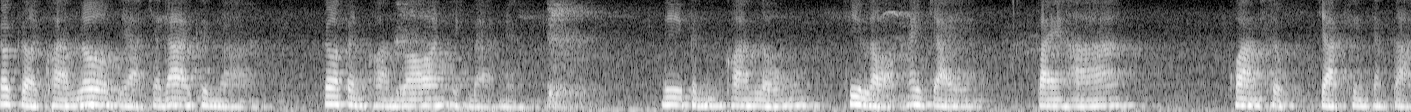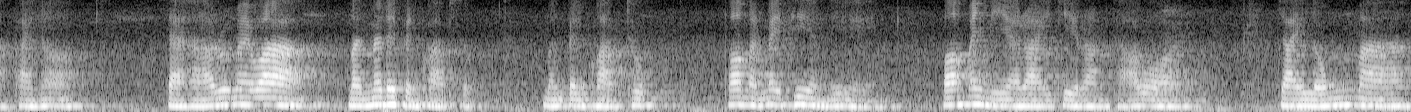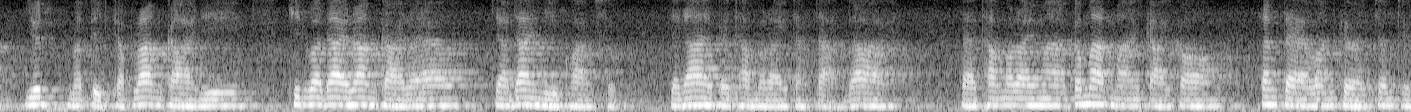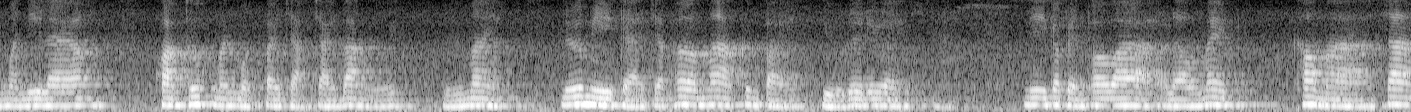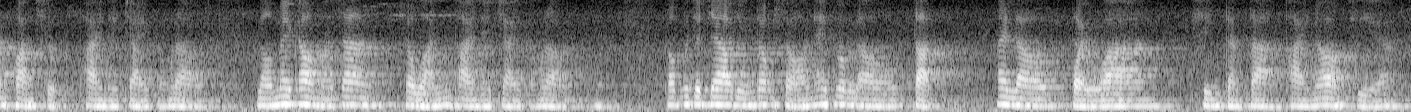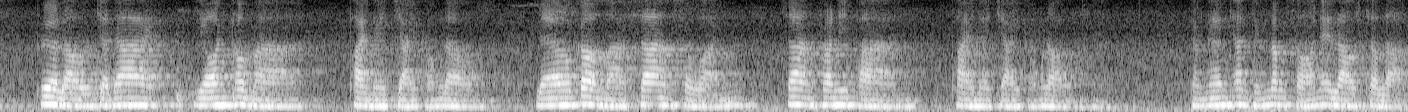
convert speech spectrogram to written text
ก็เกิดความโลภอยากจะได้ขึ้นมา ก็เป็นความร้อนอีกแบบหนึ่ง นี่เป็นความหลงที่หลอกให้ใจไปหาความสุขจากสิ่งต่างๆ ภายนอก แต่หารู้ไหมว่ามันไม่ได้เป็นความสุข มันเป็นความทุกข์ เพราะมันไม่เที่ยงนี่เอง เพราะไม่มีอะไรจีรังถาวร ใจหลงมายึดมาติดกับร่างกายนี้ คิดว่าได้ร่างกายแล้ว จะได้มีความสุข จะได้ไปทำอะไรต่างๆได้ แต่ทำอะไรมาก็มากมายกายกอง ตั้งแต่วันเกิดจนถึงวันนี้แล้ว ความทุกข์มันหมดไปจากใจบ้างหรือ หรือไม่ หรือมีแต่จะเพิ่มมากขึ้นไปอยู่เรื่อยๆ นี่ก็เป็นเพราะว่าเราไม่เข้ามาสร้างความสุขภายในใจของเรา เราไม่เข้ามาสร้างสวรรค์ภายในใจของเรา พระพุทธเจ้าจึงต้องสอนให้พวกเราตัดให้เราปล่อยวางสิ่งต่างๆ ภายนอกเสีย เพื่อเราจะได้ย้อนเข้ามาภายในใจของเรา แล้วก็มาสร้างสวรรค์ สร้างพระนิพพานภายในใจของเรา ดังนั้นท่านถึงต้องสอนให้เราสละ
